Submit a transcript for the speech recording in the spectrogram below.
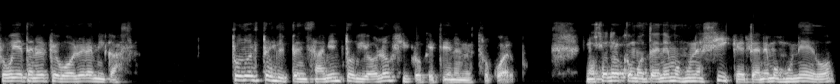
yo voy a tener que volver a mi casa. Todo esto es el pensamiento biológico que tiene nuestro cuerpo. Nosotros como tenemos una psique, tenemos un ego,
